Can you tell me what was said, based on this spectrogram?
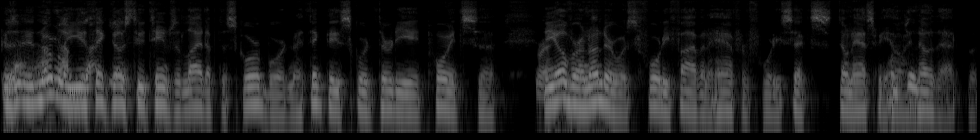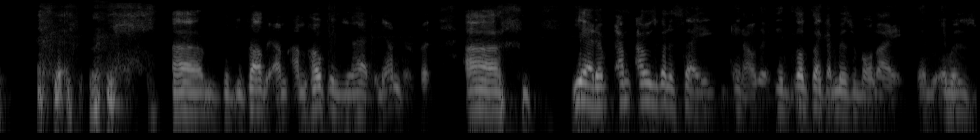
Because Yeah, I'm- normally I'm you think yeah. those two teams would light up the scoreboard, and I think they scored 38 points. Uh, Right. The over and under was 45 and a half or 46. Don't ask me how I know that, but um, but you probably, I'm, I'm hoping you had the under, but uh, yeah, the, I'm, I was going to say, you know, it, looked like a miserable night. It, it was,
